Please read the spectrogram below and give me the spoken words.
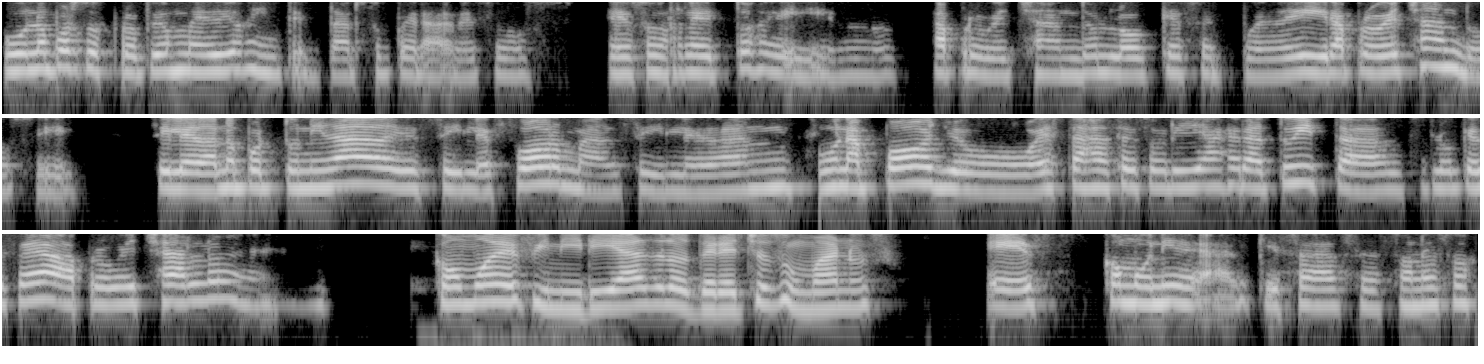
uno por sus propios medios, intentar superar esos, esos retos e ir aprovechando lo que se puede ir aprovechando. Si, si le dan oportunidades, si le forman, si le dan un apoyo, estas asesorías gratuitas, lo que sea, aprovecharlo ¿Cómo definirías los derechos humanos? Es como un ideal, quizás son esos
